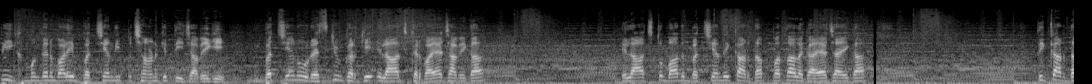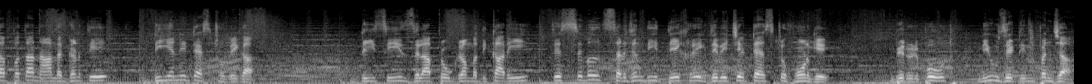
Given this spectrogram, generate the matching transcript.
ਭੀਖ ਮੰਗਣ ਵਾਲੇ ਬੱਚਿਆਂ ਦੀ ਪਛਾਣ ਕੀਤੀ ਜਾਵੇਗੀ। ਬੱਚਿਆਂ ਨੂੰ ਰੈਸਕਿਊ ਕਰਕੇ ਇਲਾਜ ਕਰਵਾਇਆ ਜਾਵੇਗਾ। ਇਲਾਜ ਤੋਂ ਬਾਅਦ ਬੱਚਿਆਂ ਦੇ ਘਰ ਦਾ ਪਤਾ ਲਗਾਇਆ ਜਾਏਗਾ ਤੇ ਘਰ ਦਾ ਪਤਾ ਨਾ ਲੱਗਣ ਤੇ ਡੀਐਨਏ ਟੈਸਟ ਹੋਵੇਗਾ। ਡੀਸੀ, ਜ਼ਿਲ੍ਹਾ ਪ੍ਰੋਗਰਾਮ ਅਧਿਕਾਰੀ ਤੇ ਸਿਵਲ ਸਰਜਨ ਦੀ ਦੇਖਰੇਖ ਦੇ ਵਿੱਚ ਇਹ ਟੈਸਟ ਹੋਣਗੇ। Bureau report, news 18 Punjab.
